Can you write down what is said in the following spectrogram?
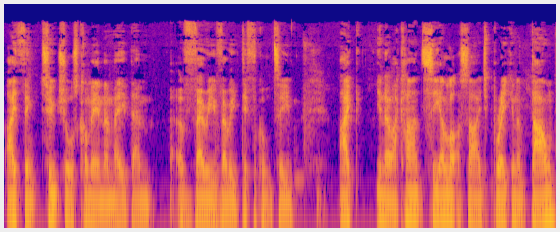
I think Tuchel's come in and made them a very, very difficult team. I, you know, I can't see a lot of sides breaking them down.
